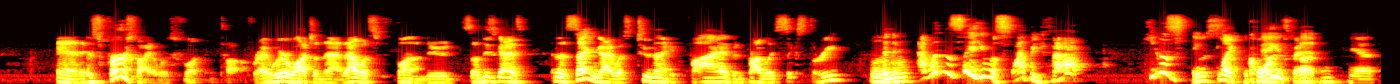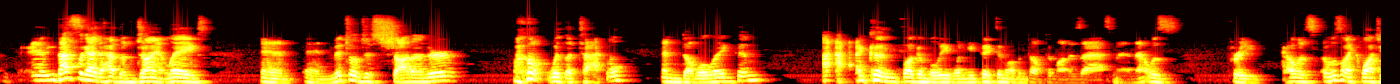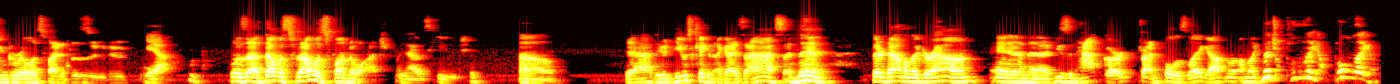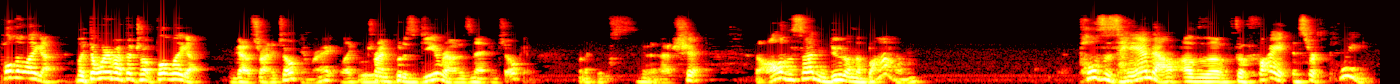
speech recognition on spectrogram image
and his first fight was fucking tough. Right, we were watching that. That was fun, dude. So these guys, and the second guy was two ninety five and probably six three. Hmm And I wouldn't say he was slappy fat. He was He was like corn fed. Yeah. and that's the guy that had the giant legs, and and Mitchell just shot under with a tackle and double legged him. I, I- I couldn't fucking believe when he picked him up and dumped him on his ass, man. That was pretty. That was it was like watching gorillas fight at the zoo, dude. Yeah. What was that? That was that was fun to watch. That was huge. Um, yeah, dude, he was kicking that guy's ass, and then they're down on the ground, and uh, he's in half guard trying to pull his leg out. And I'm like, Mitchell, pull the leg out, pull the leg out, pull the leg out. I'm like, don't worry about that, choke, pull the leg out. The guy was trying to choke him, right? Like trying to put his gi around his neck and choke him. I'm like, you know, shit. Then all of a sudden, dude on the bottom pulls his hand out of the, the fight and starts pointing.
